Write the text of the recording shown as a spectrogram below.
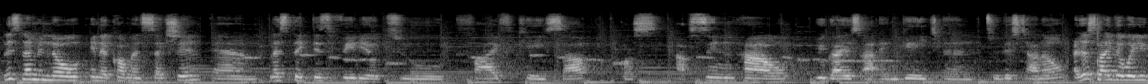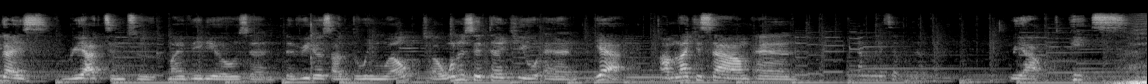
please let me know in the comment section and let's take this video to 5k sub because I've seen how you guys are engaged and to this channel. I just like the way you guys reacting to my videos and the videos are doing well. So I want to say thank you and yeah, I'm Lucky Sam and we out. Peace.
